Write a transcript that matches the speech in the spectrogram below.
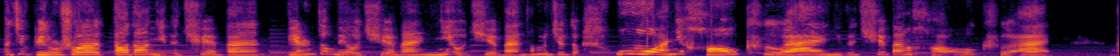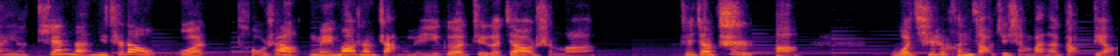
啊，就比如说叨叨你的雀斑，别人都没有雀斑，你有雀斑，他们觉得哇你好可爱，你的雀斑好可爱。哎呀天哪！你知道我头上眉毛上长了一个这个叫什么？这叫痣啊！我其实很早就想把它搞掉，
